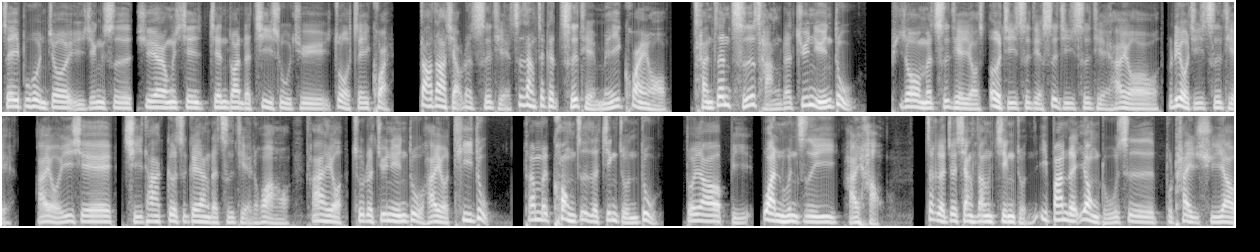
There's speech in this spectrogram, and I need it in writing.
这一部分就已经是需要用一些尖端的技术去做这一块。大大小的磁铁，实际上这个磁铁每一块哦，产生磁场的均匀度，比如说我们磁铁有二级磁铁、四级磁铁，还有六级磁铁，还有一些其他各式各样的磁铁的话哦，它还有除了均匀度，还有梯度，它们控制的精准度都要比万分之一还好，这个就相当精准。一般的用途是不太需要，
